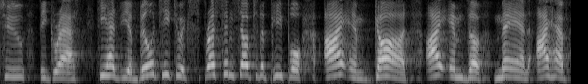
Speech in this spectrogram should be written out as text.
to be grasped. He had the ability to express himself to the people I am God. I am the man. I have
